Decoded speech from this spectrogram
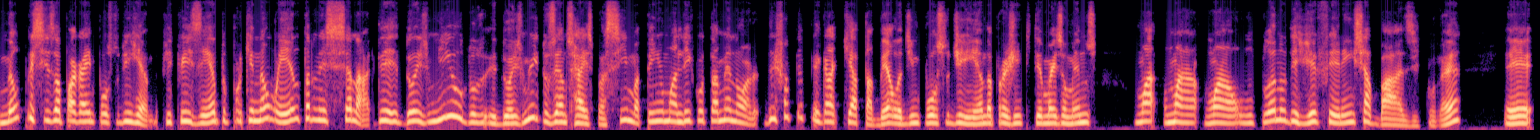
não precisa pagar imposto de renda. Fica isento porque não entra nesse cenário. De R$ 2.200 para cima tem uma alíquota menor. Deixa eu até pegar aqui a tabela de imposto de renda para a gente ter mais ou menos uma, uma, uma, um plano de referência básico, né? É,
